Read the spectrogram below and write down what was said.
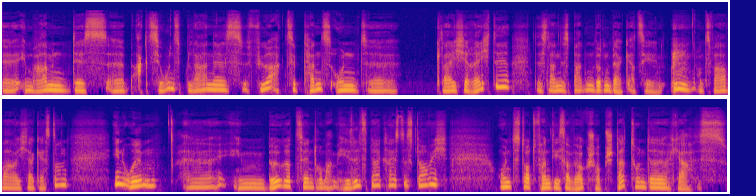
äh, im Rahmen des äh, Aktionsplanes für Akzeptanz und äh, gleiche Rechte des Landes Baden-Württemberg erzählen. Und zwar war ich ja gestern in Ulm äh, im Bürgerzentrum am Eselsberg, heißt es, glaube ich. Und dort fand dieser Workshop statt und äh, ja, es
